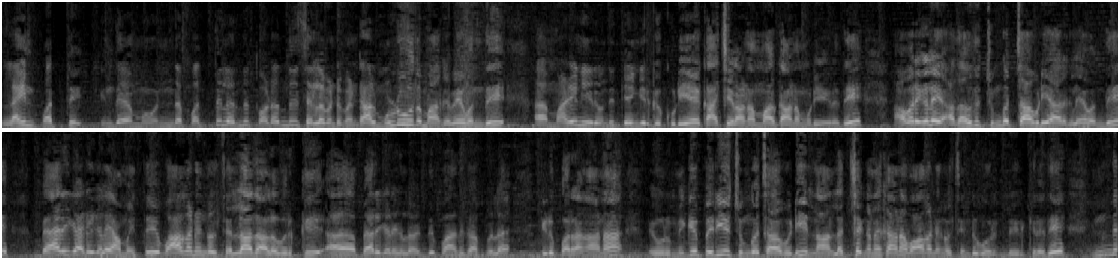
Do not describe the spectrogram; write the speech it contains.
லைன் பத்து. இந்த மு- இந்த பத்துலேருந்து தொடர்ந்து செல்ல வேண்டும் என்றால் முழுவதுமாகவே வந்து மழைநீர் வந்து தேங்கி இருக்கக்கூடிய காட்சியெல்லாம் நம்மால் காண முடிகிறது. அவர்களே அதாவது சுங்கச்சாவடியார்களே வந்து பேரிகார்டுகளை அமைத்து வாகனங்கள் செல்லாத அளவிற்கு அஹ், வந்து பாதுகாப்பில் ஈடுபடுறாங்க. ஆனால் ஒரு மிகப்பெரிய சுங்கச்சாவடி நான் லட்சக்கணக்கான வாகனங்கள் சென்று கொண்டு இருக்கிறது இந்த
